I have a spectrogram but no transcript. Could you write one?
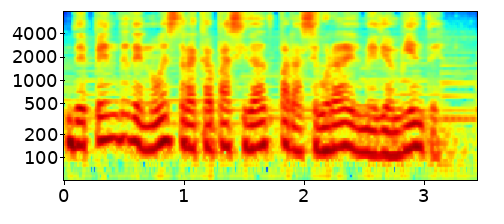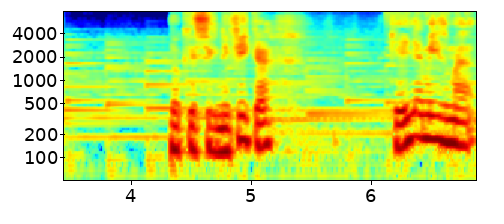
depende de nuestra capacidad para asegurar el medio ambiente, lo que significa que ella misma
